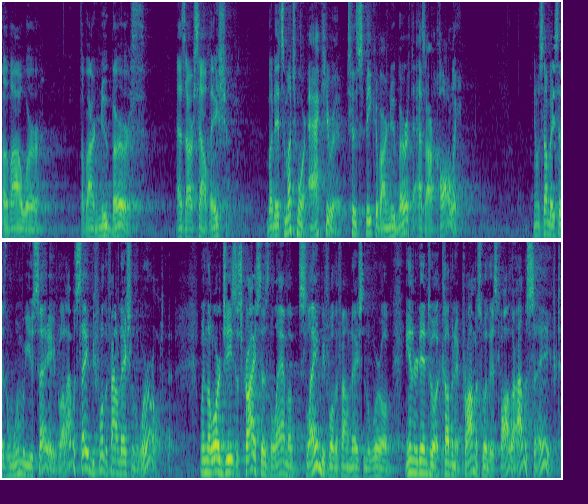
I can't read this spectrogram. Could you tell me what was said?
of our of our new birth as our salvation, but it's much more accurate to speak of our new birth as our calling. You know, somebody says, "Well, when were you saved?" Well, I was saved before the foundation of the world. When the Lord Jesus Christ, as the Lamb of slain before the foundation of the world, entered into a covenant promise with his Father, I was saved.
